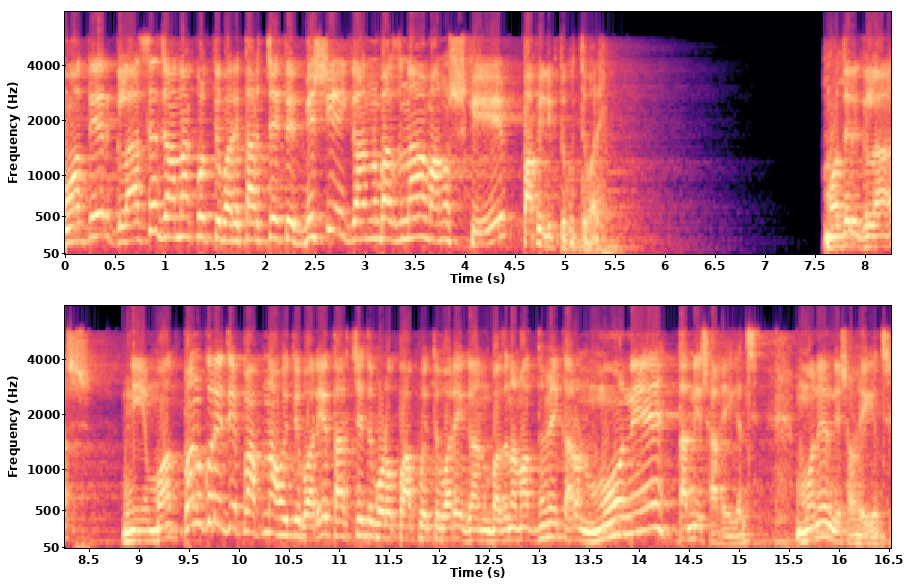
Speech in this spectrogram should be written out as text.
মদের গ্লাসে জানা করতে পারে, তার চাইতে বেশি এই গান বাজনা মানুষকে পাপে লিপ্ত করতে পারে। মদের গ্লাস নিয়ে মদ পান করে যে পাপ না হইতে পারে, তার চাইতে বড় পাপ হইতে পারে গান বাজনার মাধ্যমে, কারণ মনে তার নেশা হয়ে গেছে, মনের নেশা হয়ে গেছে।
